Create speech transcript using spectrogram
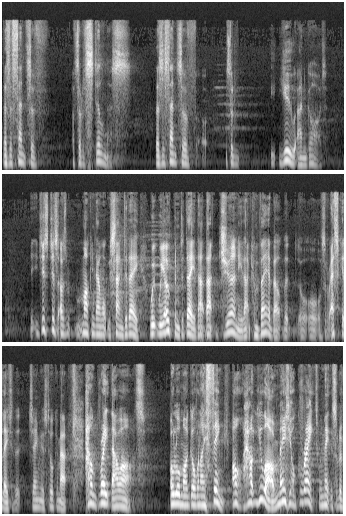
there's a sense of, of sort of stillness. There's a sense of sort of you and God. Just, just, I was marking down what we sang today. We, we opened today that, that journey, that conveyor belt, that, or, or sort of escalator that Jamie was talking about. How great thou art. Oh Lord my God, when I think, oh, how you are amazing, you're great. We make this sort of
